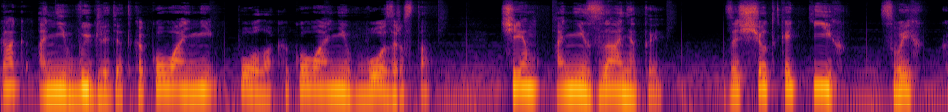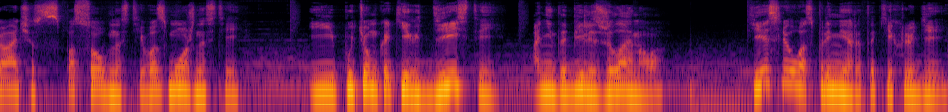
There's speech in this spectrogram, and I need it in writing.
Как они выглядят, какого они пола, какого они возраста, чем они заняты, за счет каких своих качеств, способностей, возможностей и путем каких действий они добились желаемого. Есть ли у вас примеры таких людей?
